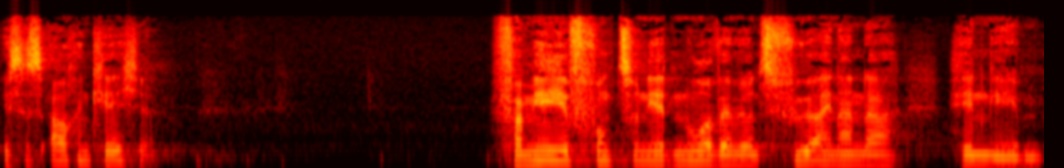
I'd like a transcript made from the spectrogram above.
ist es auch in Kirche. Familie funktioniert nur, wenn wir uns füreinander hingeben.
